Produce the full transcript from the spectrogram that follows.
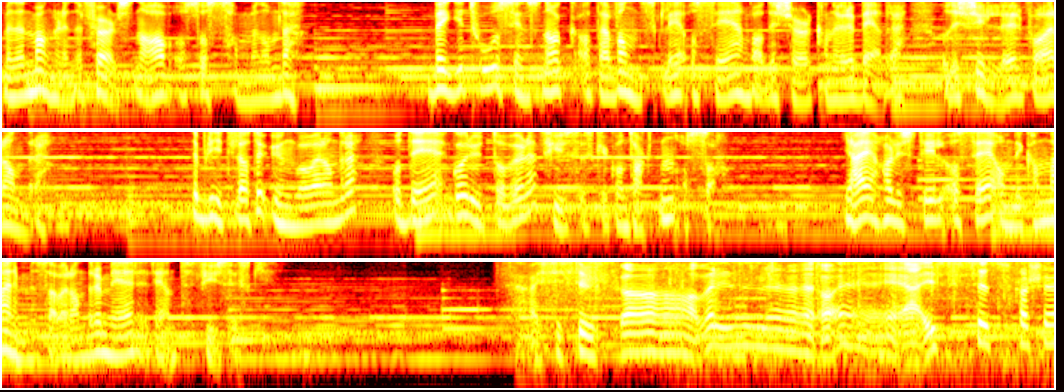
men den manglende følelsen av å stå sammen om det. Begge to syns nok at det er vanskelig å se hva de sjøl kan gjøre bedre, og de skylder på hverandre. Det blir til at de unngår hverandre, og det går utover den fysiske kontakten også. Jeg har lyst til å se om de kan nærme seg hverandre mer rent fysisk. Ja, I siste uka har vel Jeg syns kanskje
